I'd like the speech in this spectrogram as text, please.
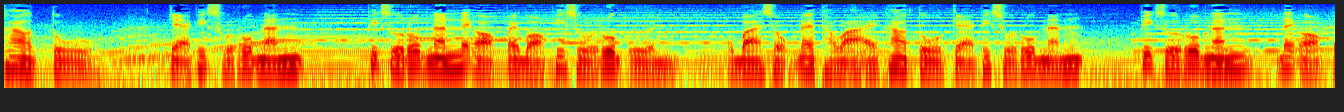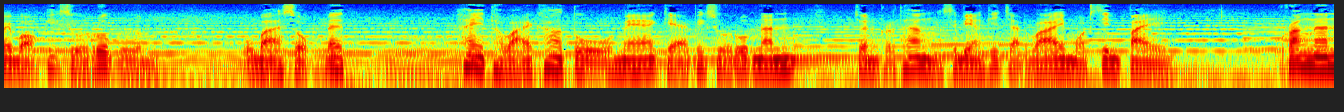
ข้าวตู แก่ภิกษุรูปนั้น ภิกษุรูปนั้นได้ออกไปบอกภิกษุรูปอื่น อุบาสกได้ถวายข้าวตูแก่ภิกษุรูปนั้น ภิกษุรูปนั้นได้ออกไปบอกภิกษุรูปอื่น อุบาสกได้ให้ถวายข้าวตูแม้แก่ภิกษุรูปนั้น จนกระทั่งสเสบียงที่จัดไว้หมดสิ้นไป ครั้งนั้น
